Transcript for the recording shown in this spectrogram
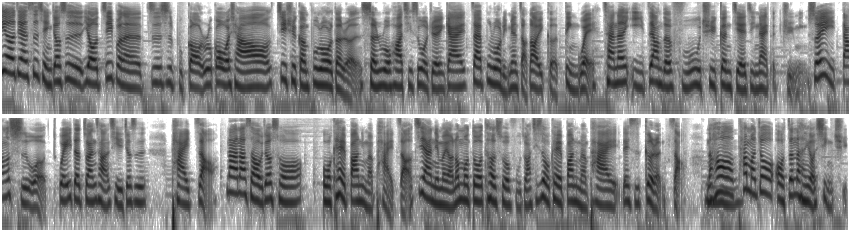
第二件事情就是有基本的知识不够，如果我想要继续跟部落的人深入的话，其实我觉得应该在部落里面找到一个定位，才能以这样的服务去更接近那里的居民。所以当时我唯一的专长其实就是拍照。那那时候我就说。我可以帮你们拍照，既然你们有那么多特殊的服装，其实我可以帮你们拍类似个人照。然后他们就哦，真的很有兴趣，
